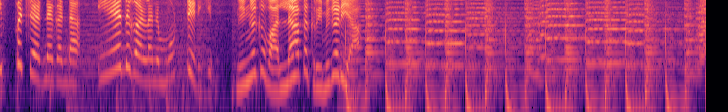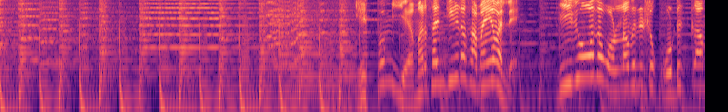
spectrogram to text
ഇപ്പൊ ചേട്ടനെ കണ്ട ഏത് കള്ളനും മുട്ടിടിക്കും. നിങ്ങൾക്ക് വല്ലാത്ത ക്രിമികടിയാ ഇപ്പം യമർസഞ്ചിയുടെ സമയമല്ലേ? വിരോധമുള്ളവനിട്ട് കൊടുക്കാൻ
